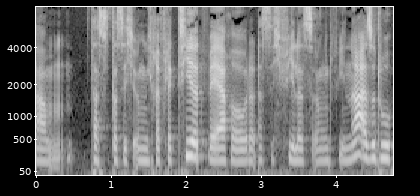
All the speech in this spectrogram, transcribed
ähm, dass, dass ich irgendwie reflektiert wäre oder dass ich vieles irgendwie, ne? Also du,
